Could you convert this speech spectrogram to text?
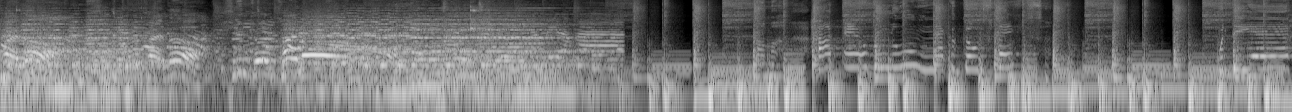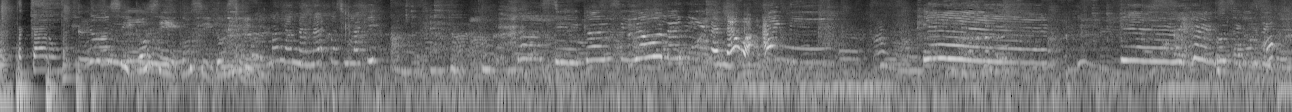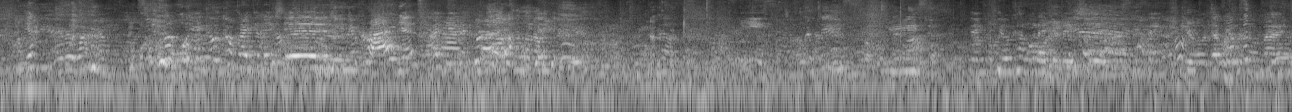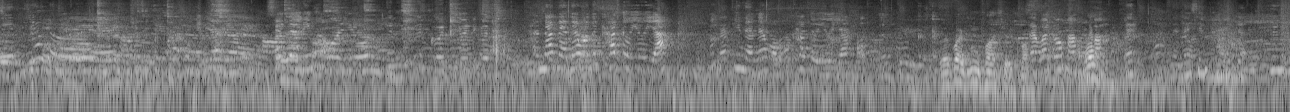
快乐，新春快乐，新春快乐。I'm a Congratulations. Did you cry? Yes, I didn't cry. Thank you. Congratulations. Thank you. That was so much. And Darling, how are you? Good, good, good. 那奶奶我们 cuddle you 呀？来，听奶奶我们 cuddle you 呀？来，外公发钱发，来，外公发红包。来，奶奶先拍一个，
